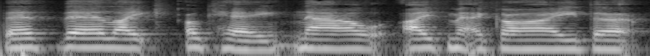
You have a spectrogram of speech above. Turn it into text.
they're, they're like, okay, now I've met a guy that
